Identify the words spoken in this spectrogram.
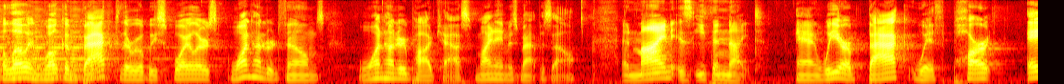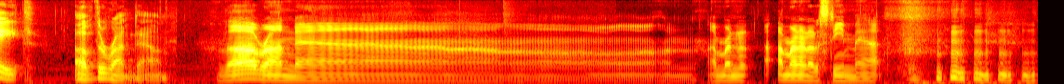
Hello and welcome back to There Will Be Spoilers 100 Films, 100 Podcasts. My name is Matt Bizzell, And mine is Ethan Knight. and we are back with part eight of the rundown. The rundown. I'm running. I'm running out of steam, Matt.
